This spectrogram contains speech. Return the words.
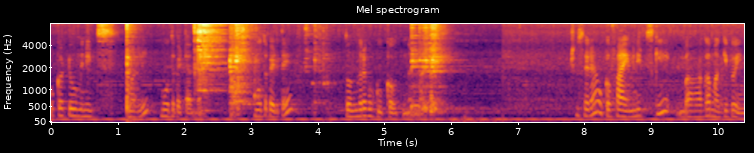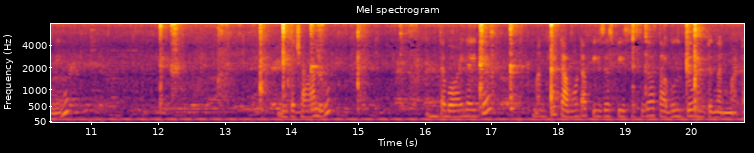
ఒక టూ మినిట్స్ మళ్ళీ మూత పెట్టాలి. మూత పెడితే తొందరగా కుక్ అవుతుందన్నమాట. చూసారా? ఒక ఫైవ్ మినిట్స్కి బాగా మగ్గిపోయింది. ఇంకా చాలు. ఇంత బాయిల్ అయితే మనకి టమోటా పీసెస్ పీసెస్గా తగులుతూ ఉంటుందన్నమాట.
